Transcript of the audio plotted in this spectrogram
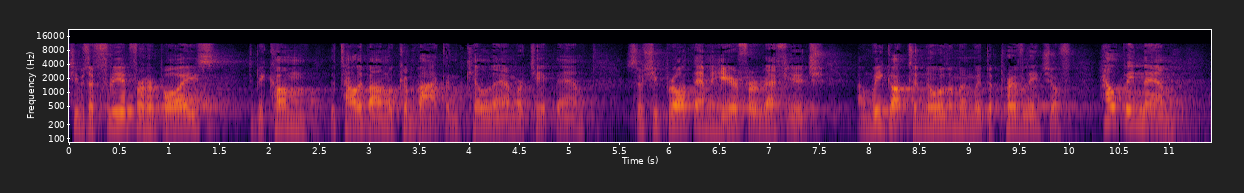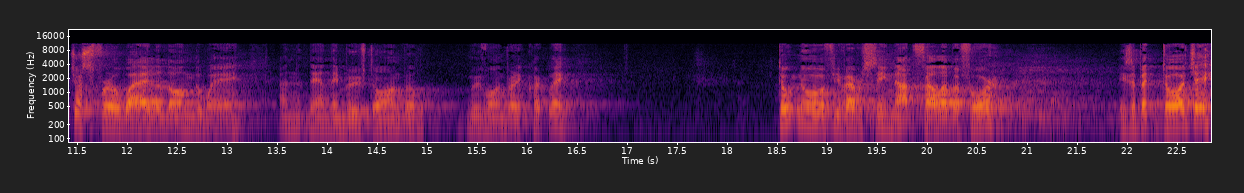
She was afraid for her boys to become, the Taliban would come back and kill them or take them. So she brought them here for refuge. And we got to know them and with the privilege of helping them just for a while along the way. And then they moved on. We'll move on very quickly. Don't know if you've ever seen that fella before. He's a bit dodgy.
